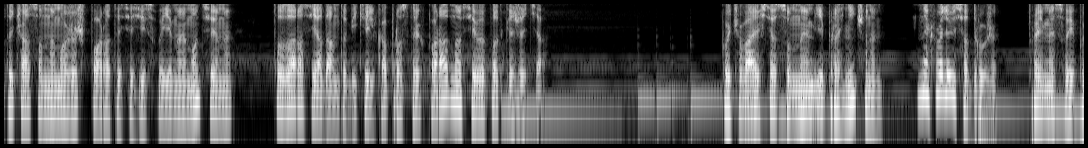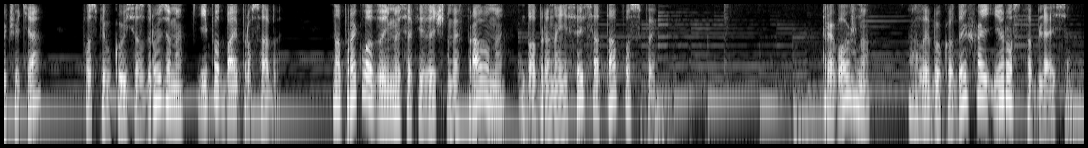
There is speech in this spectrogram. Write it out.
ти часом не можеш впоратися зі своїми емоціями, то зараз я дам тобі кілька простих порад на всі випадки життя. Почуваєшся сумним і пригніченим? Не хвилюйся, друже. Прийми свої почуття, поспілкуйся з друзями і подбай про себе. Наприклад, займися фізичними вправами, добре наїсися та поспи. Тривожно? Глибоко дихай і розслабляйся.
